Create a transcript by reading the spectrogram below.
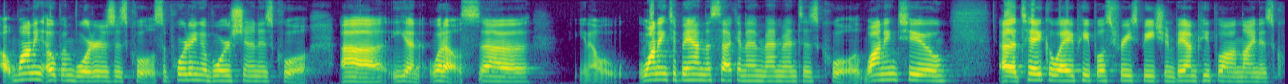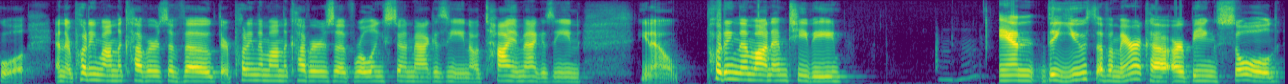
Uh, Wanting open borders is cool. Supporting abortion is cool. Uh, yeah. What else? Uh, you know, wanting to ban the Second Amendment is cool. Wanting to uh, take away people's free speech and ban people online is cool. And they're putting them on the covers of Vogue. They're putting them on the covers of Rolling Stone magazine, or Time magazine. You know, putting them on MTV. And the youth of America are being sold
